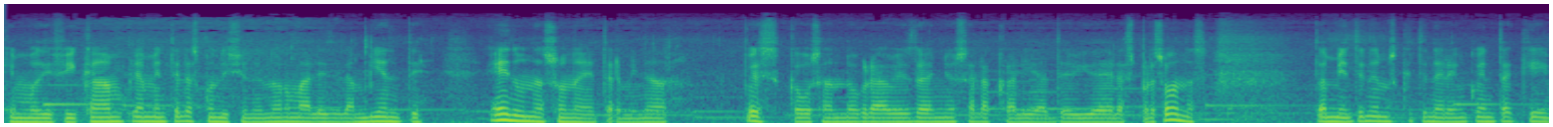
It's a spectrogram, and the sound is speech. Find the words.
que modifica ampliamente las condiciones normales del ambiente en una zona determinada, pues causando graves daños a la calidad de vida de las personas. También tenemos que tener en cuenta que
